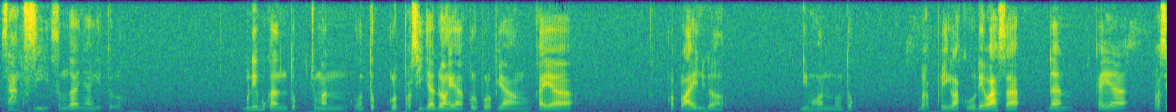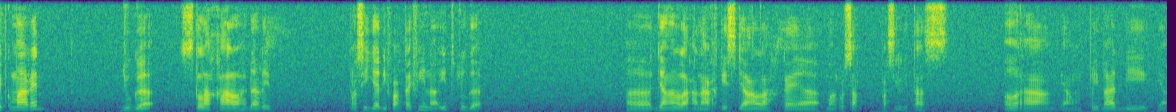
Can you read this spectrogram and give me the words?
sanksi seenggaknya gitu loh ini bukan untuk cuman untuk klub Persija doang ya klub-klub yang kayak klub lain juga dimohon untuk berperilaku dewasa. Dan kayak Persib kemarin juga setelah kalah dari Persija di partai final itu juga uh, janganlah anarkis janganlah kayak merusak fasilitas orang yang pribadi yang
